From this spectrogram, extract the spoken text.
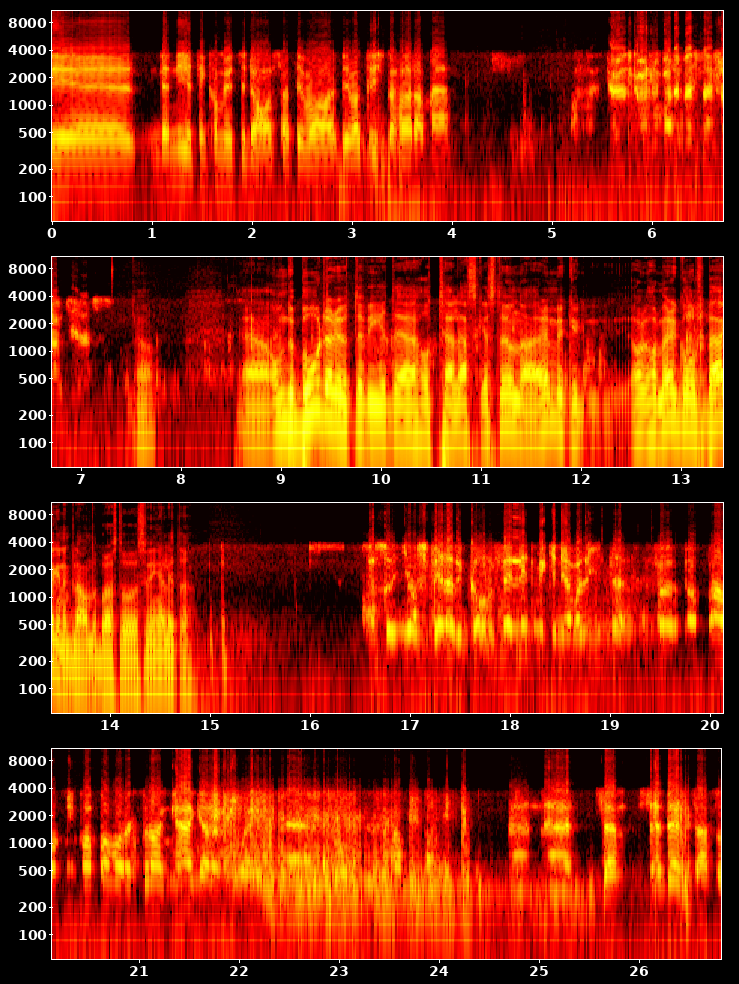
Det, den nyheten kom ut idag så att det, var, det var trist att höra, men jag önskar honom bara det bästa i framtiden. ja. Eh, om du bor där ute vid eh, Hotell Eskilstuna, är det mycket, har, har du med dig golfbagen ibland och bara stå och svinga lite? Alltså, jag spelade golf väldigt mycket när jag var liten. För pappa, min pappa var restaurangägare på en eh. Men eh, sen, sen dess alltså,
